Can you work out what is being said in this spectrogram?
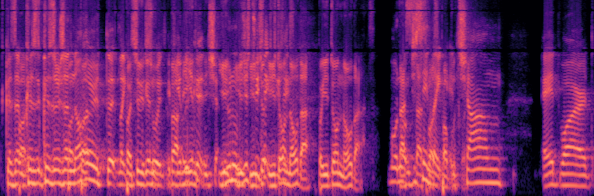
Because because because there's another but, that like but so, so if you look Ian, at you, no no you, just you, two you don't know that, but you don't know that. Well, no, I'm just saying, like Ntcham, Edouard,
